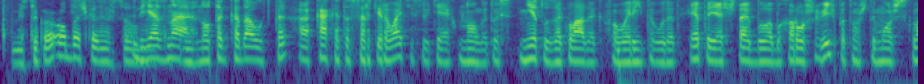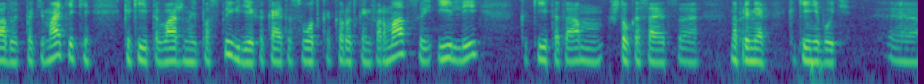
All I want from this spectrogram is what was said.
Там есть такое облачко нарисовано. Я знаю, но так когда у, а как это сортировать, если у тебя их много? То есть нету закладок фаворита. Вот это, это, я считаю, была бы хорошая вещь, потому что ты можешь складывать по тематике какие-то важные посты, где какая-то сводка короткой информации или какие-то там, что касается, например, какие-нибудь э,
